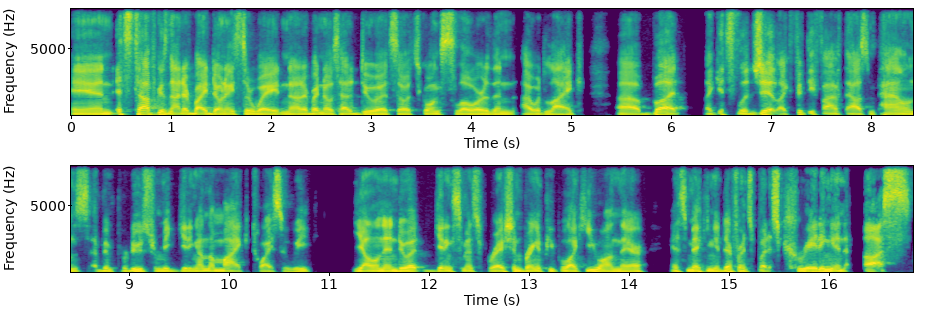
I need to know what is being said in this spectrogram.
And it's tough because not everybody donates their weight, and not everybody knows how to do it. So it's going slower than I would like. Uh, but like it's legit. Like 55,000 pounds have been produced from me getting on the mic twice a week, yelling into it, getting some inspiration, bringing people like you on there. It's making a difference, but it's creating an us,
